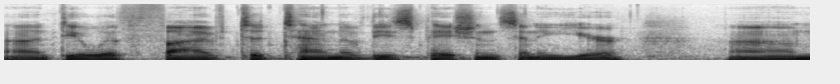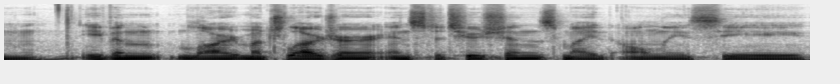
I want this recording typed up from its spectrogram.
uh, deal with five to ten of these patients in a year. Um, even large, much larger institutions might only see,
